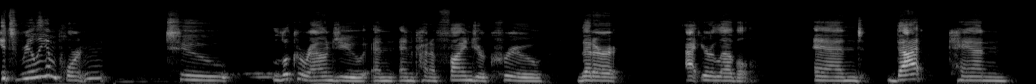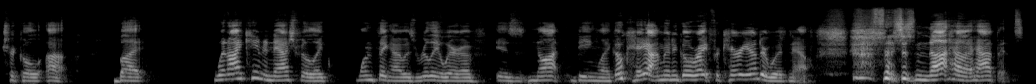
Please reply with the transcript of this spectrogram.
it's really important to look around you and and kind of find your crew that are at your level and that can trickle up but when I came to Nashville, like one thing I was really aware of is not being like, okay, I'm going to go write for Carrie Underwood now. that's just not how it happens.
